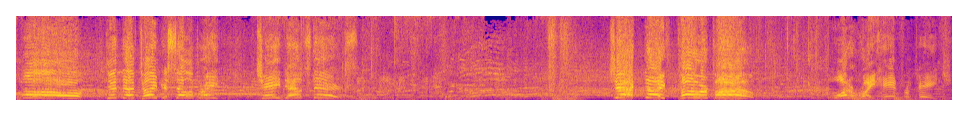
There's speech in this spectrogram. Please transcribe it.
Oh, didn't have time to celebrate. Chain downstairs. Jackknife power bomb. What a right hand from Page.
